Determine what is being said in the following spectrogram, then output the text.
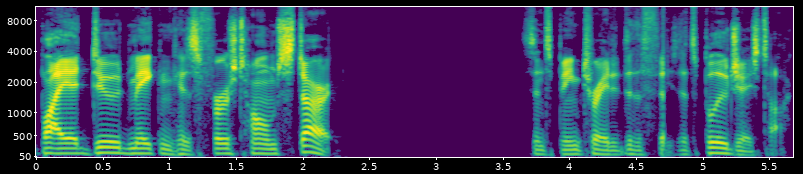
by a dude making his first home start since being traded to the Phillies. It's Blue Jays talk.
